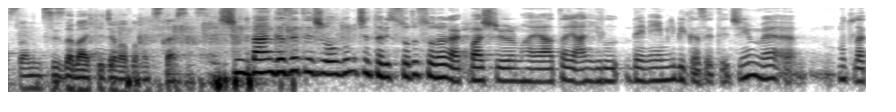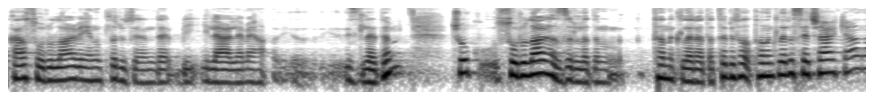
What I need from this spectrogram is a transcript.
Aslanım siz de belki cevaplamak istersiniz. Şimdi ben gazeteci olduğum için tabii soru sorarak başlıyorum hayata. Yani yıl deneyimli bir gazeteciyim ve e, mutlaka sorular ve yanıtlar üzerinde bir ilerleme e, izledim. Çok sorular hazırladım tanıklara da. Tabii ta- tanıkları seçerken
